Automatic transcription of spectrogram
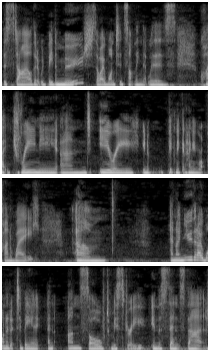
the style that it would be, the mood. So I wanted something that was quite dreamy and eerie in a picnic at Hanging Rock kind of way. Um, and I knew that I wanted it to be an unsolved mystery in the sense that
